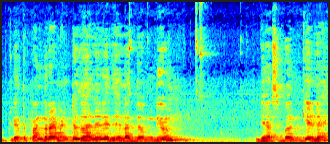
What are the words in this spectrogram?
आपले आता पंधरा मिनटं झालेले आहेत ह्याला दम देऊन. गॅस बंद केलाय.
